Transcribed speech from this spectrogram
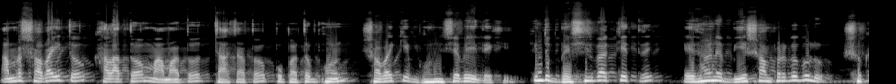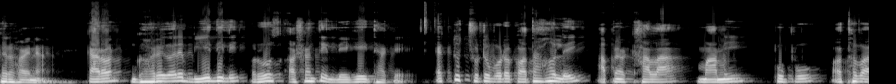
আমরা সবাই তো খালাতো, মামাতো, চাচাতো পুপাতো বোন সবাইকে বোন হিসেবেই দেখি। কিন্তু বেশিরভাগ ক্ষেত্রে এ ধরনের বিয়ের সম্পর্কগুলো সুখের হয় না। কারণ ঘরে ঘরে বিয়ে দিলে রোজ অশান্তি লেগেই থাকে। একটু ছোট বড় কথা হলেই আপনার খালা, মামি পুপু অথবা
